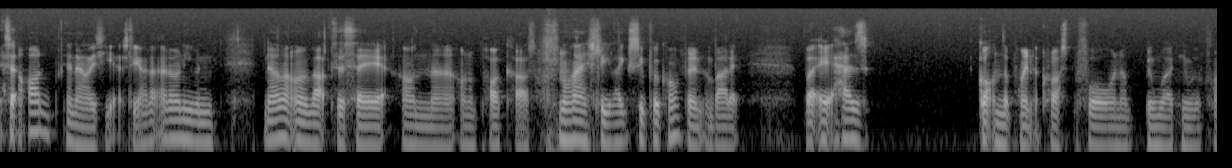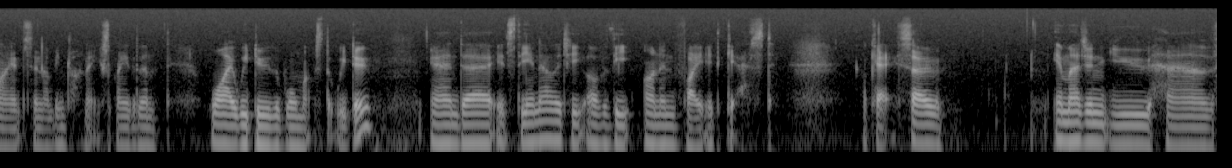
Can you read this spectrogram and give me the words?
it's an odd analogy actually. I don't, I don't even now that I'm about to say it on uh, on a podcast, I'm not actually like super confident about it, but it has gotten the point across before when I've been working with clients and I've been trying to explain to them why we do the warm ups that we do, and uh, it's the analogy of the uninvited guest. Okay, so imagine you have,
